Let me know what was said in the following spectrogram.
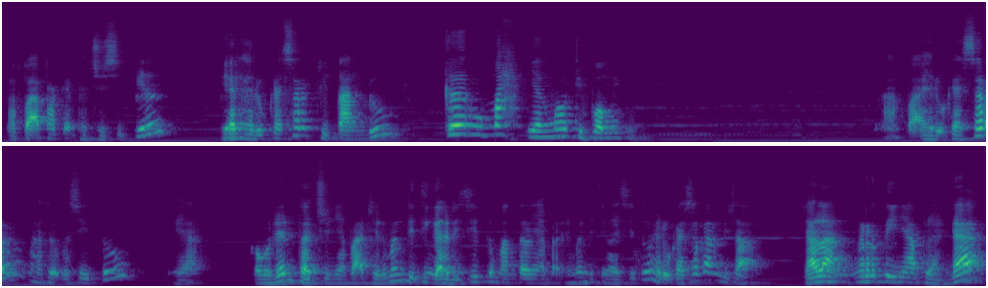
Bapak pakai baju sipil, biar Herukeser ditandu ke rumah yang mau dibom itu. Nah, Pak Herukeser masuk ke situ, ya. Kemudian bajunya Pak Dirman ditinggal di situ, mantelnya Pak Dirman ditinggal di situ, Herukeser kan bisa jalan. Ngertinya Belanda,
